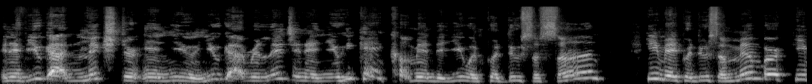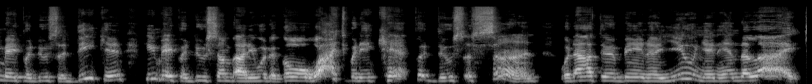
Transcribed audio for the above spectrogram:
And if you got mixture in you and you got religion in you he can't come into you and produce a son. He may produce a member he may produce a deacon he may produce somebody with a gold watch but he can't produce a son without there being a union in the light.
